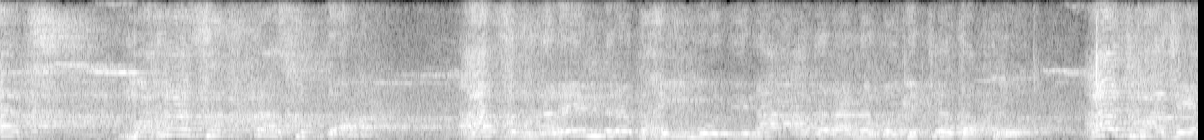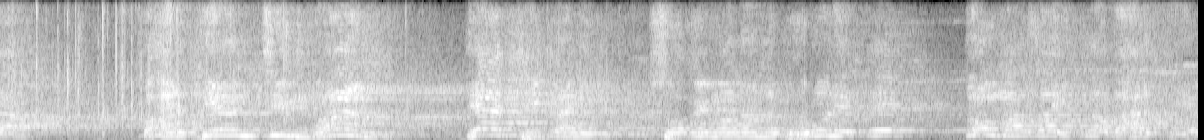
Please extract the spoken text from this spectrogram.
आज महासत्ता सुद्धा आज नरेंद्रभाई मोदींना आदरानं बघितलं जातं. आज माझ्या भारतीयांची मान त्या ठिकाणी स्वाभिमानानं भरून येते. तो माझा इथला भारतीय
